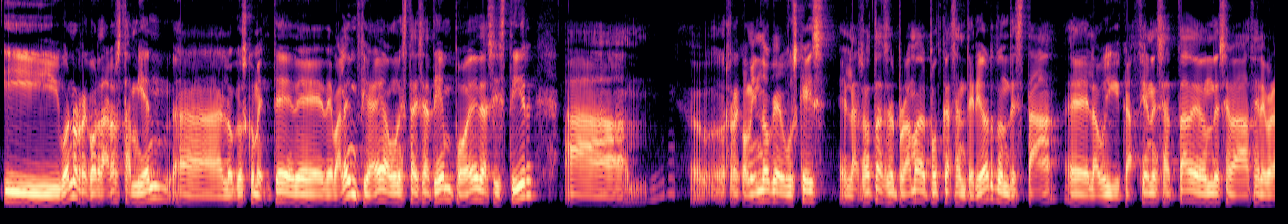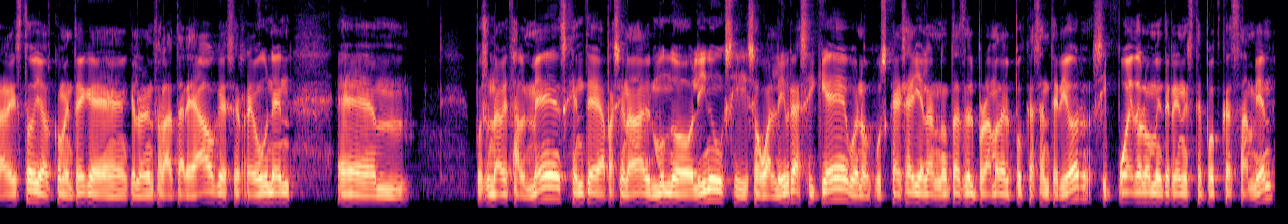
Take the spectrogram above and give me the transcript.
Y bueno, recordaros también a lo que os comenté de, Valencia, ¿eh? aún estáis a tiempo ¿eh? de asistir. Os recomiendo que busquéis en las notas del programa del podcast anterior, donde está eh, la ubicación exacta de dónde se va a celebrar esto. Ya os comenté que, Lorenzo la ha tareado, que se reúnen em, pues una vez al mes, gente apasionada del mundo Linux y software libre, así que bueno, buscáis ahí en las notas del programa del podcast anterior, si puedo lo meteré en este podcast también.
